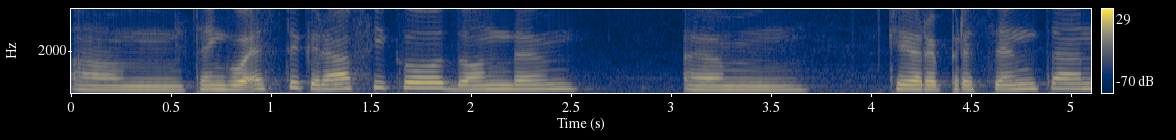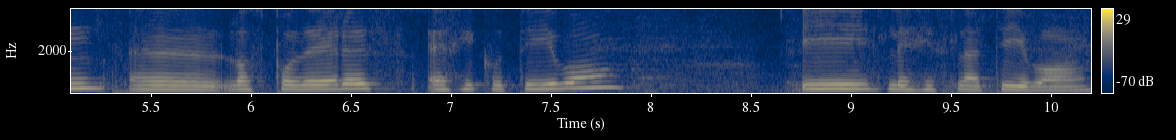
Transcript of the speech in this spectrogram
em, tengo este gráfico donde Em, que representan eh, los poderes ejecutivo y legislativo.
